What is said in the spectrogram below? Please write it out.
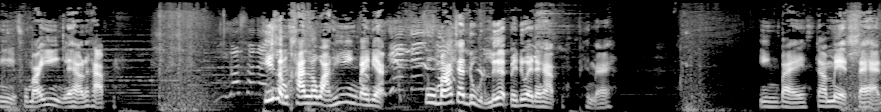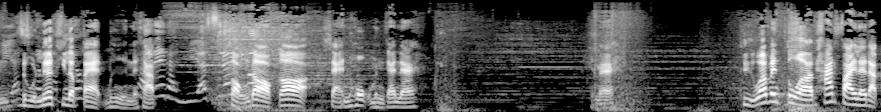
นี่ฟูมะยิงแล้วนะครับ ที่สำคัญระหว่างที่ยิงไปเนี่ยฟูมะจะดูดเลือดไปด้วยนะครับ เห็นไหม ยิงไปดาเมจแสนดูดเลือดทีละแปดหมื่นนะครับสองดอกก็แสนหกเหมือนกันนะ เห็นไหมถือว่าเป็นตัวธาตุไฟระดับ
